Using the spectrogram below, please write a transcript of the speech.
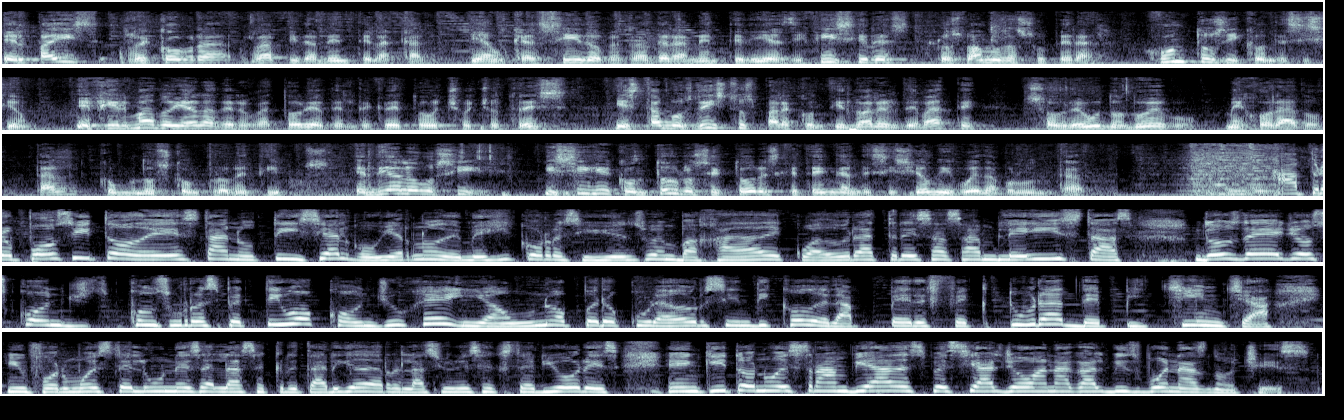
El país recobra rápidamente la calma y aunque han sido verdaderamente días difíciles, los vamos a superar, juntos y con decisión. He firmado ya la derogatoria del decreto 883 y estamos listos para continuar el debate sobre uno nuevo, mejorado, tal como nos comprometimos. El diálogo sigue y sigue con todos los sectores que tengan decisión y buena voluntad. A propósito de esta noticia, el gobierno de México recibió en su embajada de Ecuador a tres asambleístas, dos de ellos con, con su respectivo cónyuge y a uno procurador síndico de la prefectura de Pichincha, informó este lunes la Secretaría de Relaciones Exteriores. En Quito, nuestra enviada especial, Joana Galvis, buenas noches.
